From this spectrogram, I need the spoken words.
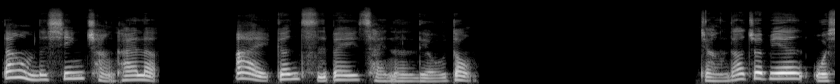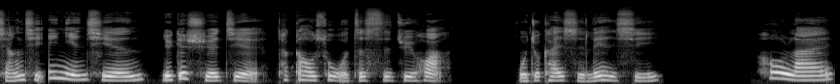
当我们的心敞开了，爱跟慈悲才能流动。讲到这边，我想起一年前有一个学姐，她告诉我这四句话，我就开始练习。后来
